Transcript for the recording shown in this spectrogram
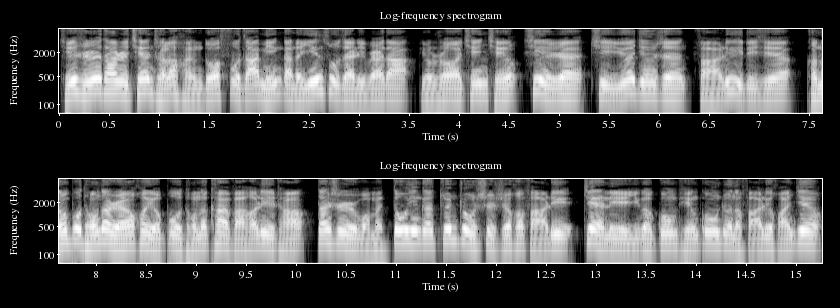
其实它是牵扯了很多复杂敏感的因素在里边的，比如说亲情、信任、契约精神、法律这些。可能不同的人会有不同的看法和立场，但是我们都应该尊重事实和法律，建立一个公平公正的法律环境。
